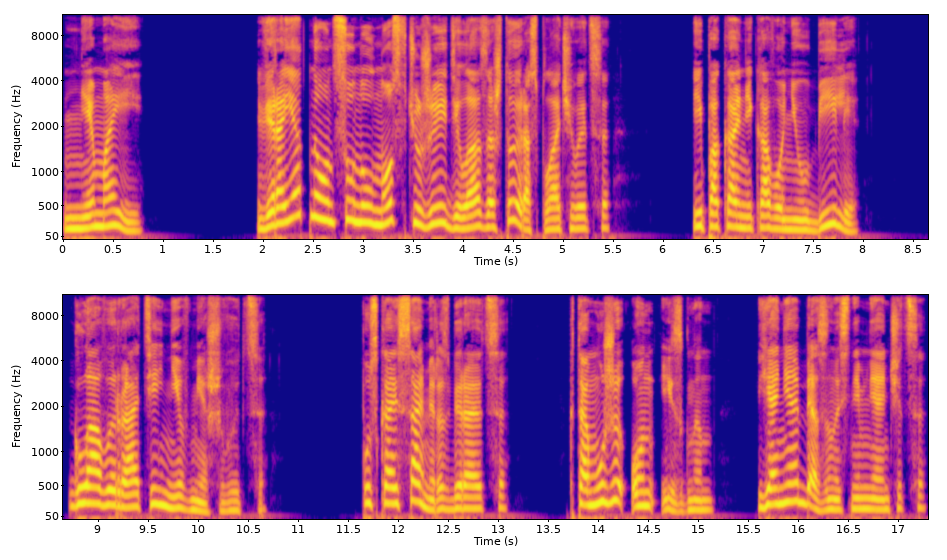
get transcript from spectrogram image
не мои. Вероятно, он сунул нос в чужие дела, за что и расплачивается. И пока никого не убили, главы ратей не вмешиваются. Пускай сами разбираются. К тому же он изгнан. Я не обязана с ним нянчиться.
